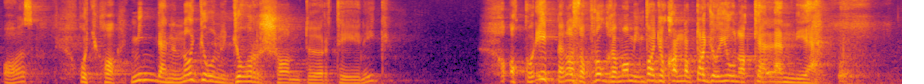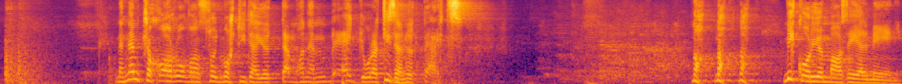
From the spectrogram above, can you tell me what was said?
az, hogyha minden nagyon gyorsan történik, akkor éppen az a program, amin vagyok, annak nagyon jónak kell lennie. Mert nem csak arról van szó, hogy most ide jöttem, hanem egy óra 15 perc. Na, na, na, mikor jön ma az élmény?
